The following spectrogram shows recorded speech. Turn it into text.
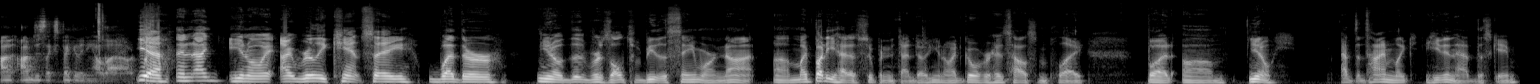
I, I'm just like speculating out loud. Yeah, and I, you know, I, I really can't say whether you know the results would be the same or not. Um, my buddy had a Super Nintendo. You know, I'd go over his house and play, but um, you know, at the time, like he didn't have this game.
